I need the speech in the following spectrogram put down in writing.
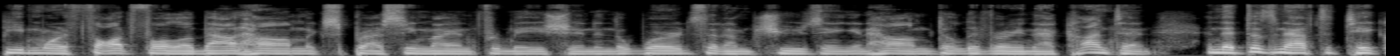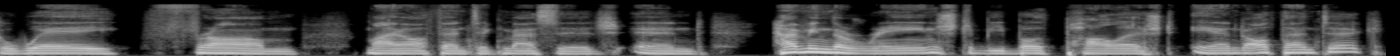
be more thoughtful about how I'm expressing my information and the words that I'm choosing and how I'm delivering that content. And that doesn't have to take away from my authentic message and having the range to be both polished and authentic.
